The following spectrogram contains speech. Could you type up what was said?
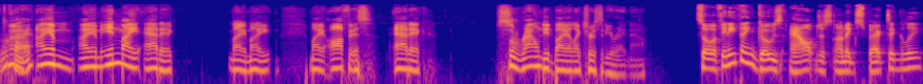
Huh. Okay. I am. I am in my attic, my my my office attic, surrounded by electricity right now. So if anything goes out just unexpectedly,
